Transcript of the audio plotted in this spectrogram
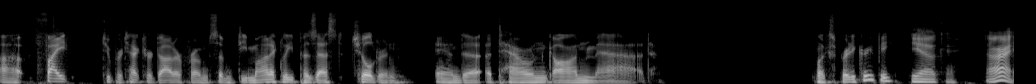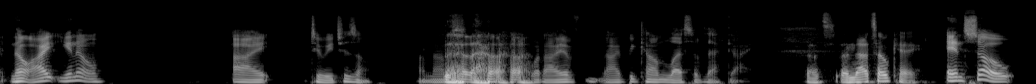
uh, fight to protect her daughter from some demonically possessed children and uh, a town gone mad. Looks pretty creepy. Yeah. Okay. All right. No, I. You know. I to each his own. I'm not uh, what I have. I've become less of that guy. that's and that's okay. And so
